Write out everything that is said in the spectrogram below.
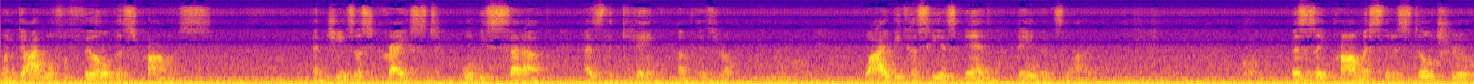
when God will fulfill this promise, and Jesus Christ will be set up as the King of Israel. Why? Because he is in David's line. This is a promise that is still true,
